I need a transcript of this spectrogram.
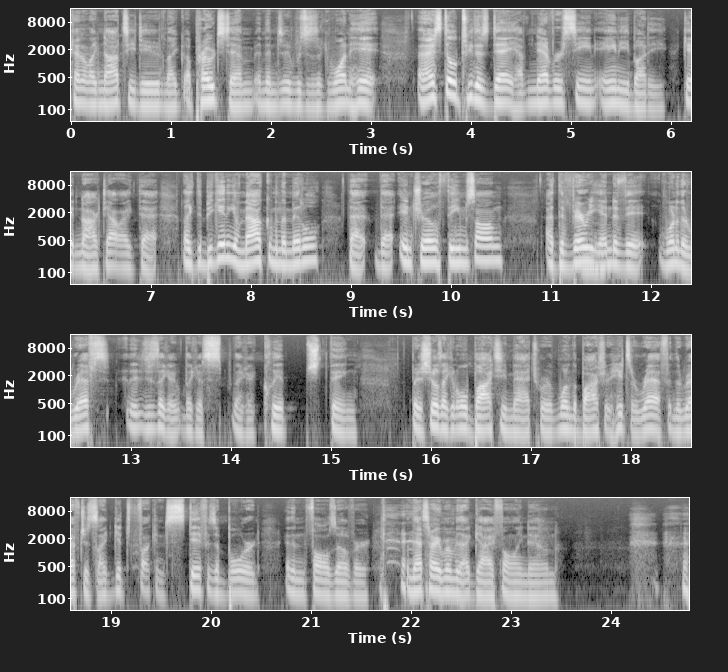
kind of like Nazi dude like approached him, and then it was just like one hit. And I still to this day have never seen anybody get knocked out like that. Like the beginning of Malcolm in the Middle, that that intro theme song, at the very Mhm. end of it, one of the refs, it's just like a like a like a clip thing, but it shows like an old boxing match where one of the boxers hits a ref and the ref just like gets fucking stiff as a board and then falls over, and that's how I remember that guy falling down.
